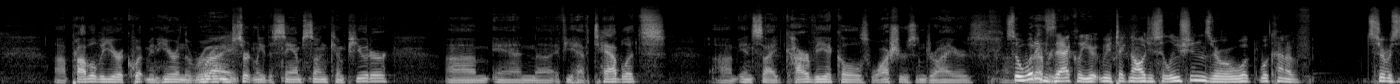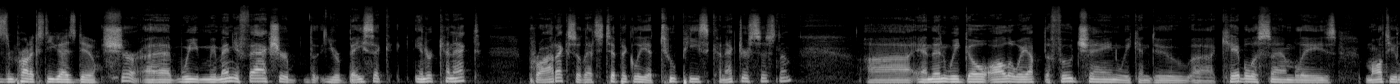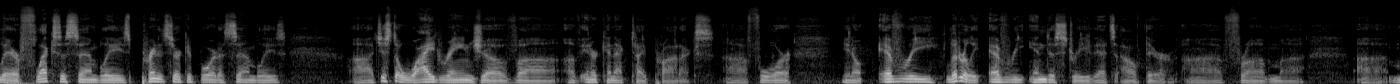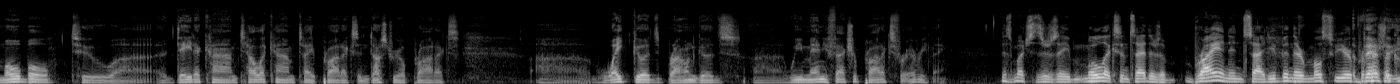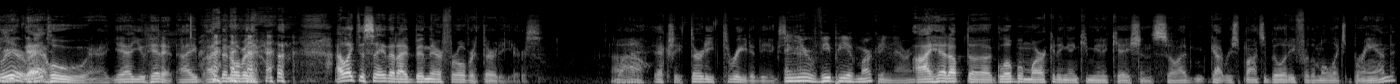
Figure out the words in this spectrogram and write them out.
Uh, probably your equipment here in the room. Right. Certainly the Samsung computer, um, and uh, if you have tablets. Um, inside car vehicles, washers and dryers. uh, So what whatever. exactly? Your, your technology solutions, or what what kind of services and products do you guys do? Sure. Uh, we, we manufacture the, your basic interconnect product, so that's typically a two piece connector system. Uh, and then we go all the way up the food chain. We can do uh, cable assemblies, multi layer flex assemblies, printed circuit board assemblies, uh, just a wide range of, uh, of interconnect type products uh, for you know every literally every industry that's out there uh, from mobile to datacom, telecom type products, industrial products, white goods, brown goods. We manufacture products for everything. As much as there's a Molex inside, there's a Brian inside. You've been there most of your professional That- career, that- right? ooh, uh, yeah, you hit it. I, I've been over there. I like to say that I've been there for over 30 years. Wow. Uh, actually, 33 to be exact. And you're VP of marketing now, right? I head up the global marketing and communications. So I've got responsibility for the Molex brand.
